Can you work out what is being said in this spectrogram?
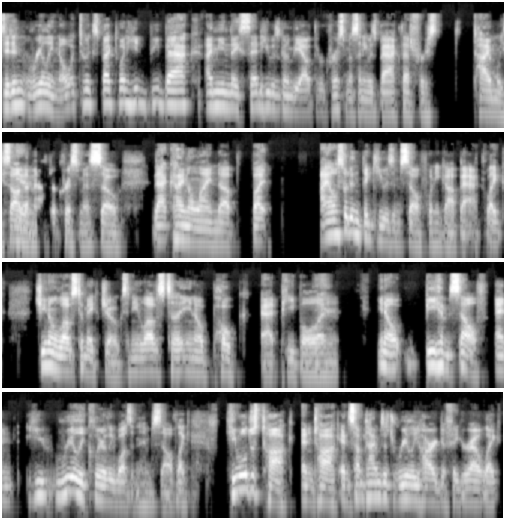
didn't really know what to expect when he'd be back. I mean, they said he was going to be out through Christmas and he was back that first time we saw yeah. them after Christmas. So that kind of lined up. But I also didn't think he was himself when he got back. Like Geno loves to make jokes and he loves to, you know, poke at people and you know be himself and he really clearly wasn't himself like he will just talk and talk and sometimes it's really hard to figure out like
